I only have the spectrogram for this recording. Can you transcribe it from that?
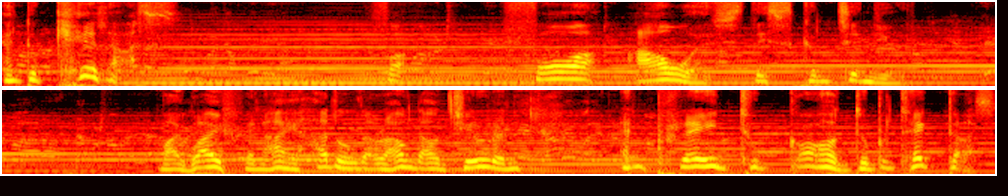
and to kill us. For four hours this continued. My wife and I huddled around our children and prayed to God to protect us.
